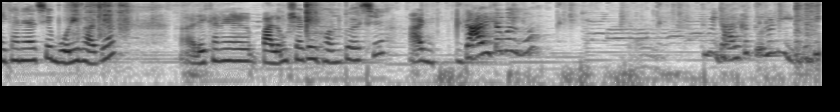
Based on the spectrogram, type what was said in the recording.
এখানে আছে বড়ি ভাজা আর এখানে পালং শাকের ঘন্ট আছে। আর ডালটা বলব? তুমি ডালটা তোলো নি যদি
